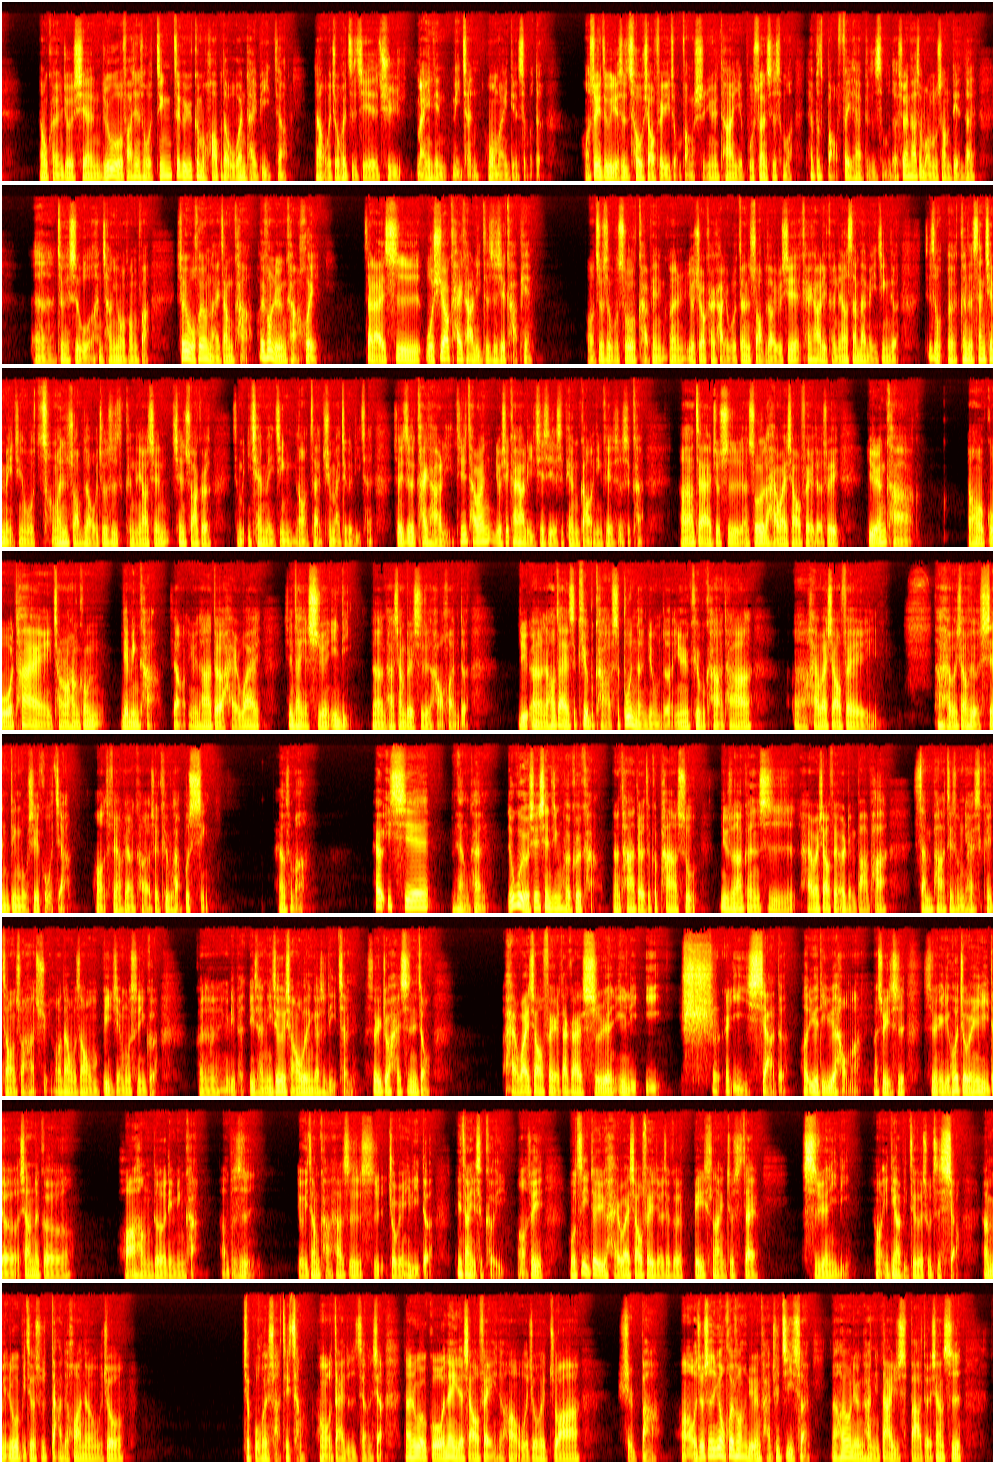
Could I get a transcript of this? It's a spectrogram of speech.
那我可能就先，如果我发现说我今这个月根本花不到五万台币这样，那我就会直接去买一点里程或买一点什么的哦。所以这个也是凑消费一种方式，因为它也不算是什么，它也不是保费，它也不是什么的，虽然它是网络商店，但。嗯，这个是我很常用的方法，所以我会用哪一张卡？汇丰旅人卡会。再来是我需要开卡里的这些卡片哦，就是我说卡片，嗯，有需要开卡里，我真的刷不到。有些开卡里可能要三百美金的这种，呃，跟着三千美金，我从来刷不到。我就是可能要先先刷个什么一千美金，然后再去买这个里程。所以这个开卡礼，其实台湾有些开卡礼其实也是偏高，你可以试试看。然后再来就是所有的海外消费的，所以旅人卡。然后国泰长荣航空联名卡这样，因为它的海外现在也十元一里，那它相对是好换的。旅嗯，然后再来是 Cube 卡是不能用的，因为 Cube 卡它呃海外消费，它海外消费有限定某些国家哦，非常非常靠的，所以 Cube 卡不行。还有什么？还有一些你想想看，如果有些现金回馈卡，那它的这个趴数，例如说它可能是海外消费二点八趴。三趴这种你还是可以照样刷下去哦，但我知道我们 B 节目是一个可能里里程，你这个想要问的应该是里程，所以就还是那种海外消费大概十元一里以十以下的，呃越低越好嘛。那所以是十元一里或九元一里的，像那个华航的联名卡啊，不是有一张卡它是十九元一里的那张也是可以哦。所以我自己对于海外消费的这个 baseline 就是在十元一里。哦，一定要比这个数字小啊！如果比这个数大的话呢，我就就不会刷这张哦。我大概就是这样想。那如果国内的消费的话，我就会抓十八哦。我就是用汇丰旅人卡去计算。那汇丰旅人卡你大于十八的，像是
